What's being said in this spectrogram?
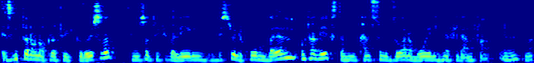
Es gibt dann auch noch natürlich größere. Du musst natürlich überlegen, bist du in hohen Wellen unterwegs, dann kannst du mit so einer Boje nicht mehr viel anfangen. Mhm. ne?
